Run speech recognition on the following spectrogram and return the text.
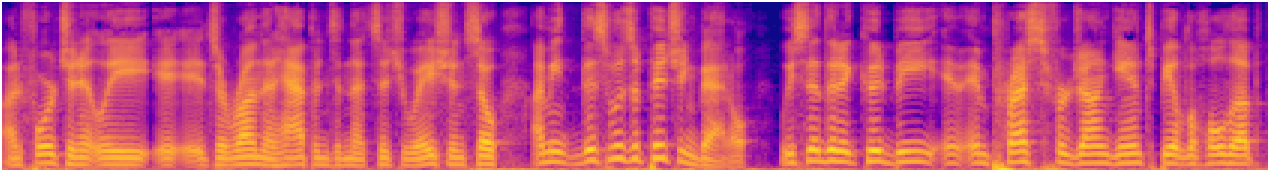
Unfortunately, it's a run that happens in that situation. So, I mean, this was a pitching battle. We said that it could be impressed for John Gant to be able to hold up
